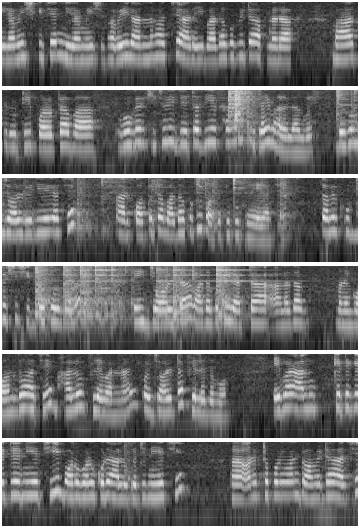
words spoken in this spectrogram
নিরামিষ কিচেন, নিরামিষভাবেই রান্না হচ্ছে। আর এই বাঁধাকপিটা আপনারা ভাত, রুটি, পরোটা বা ভোগের খিচুড়ি যেটা দিয়ে খাবেন, সেটাই ভালো লাগবে। দেখুন, জল বেরিয়ে গেছে আর কতটা বাঁধাকপি কতটুকু হয়ে গেছে। তবে খুব বেশি সিদ্ধ করব না। এই জলটা, বাঁধাকপির একটা আলাদা মানে গন্ধ আছে, ভালো ফ্লেভার নয়। ওই জলটা ফেলে দেবো। এবার আলু কেটে কেটে নিয়েছি, বড় বড় করে আলু কেটে নিয়েছি। অনেকটা পরিমাণ টমেটো আছে,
